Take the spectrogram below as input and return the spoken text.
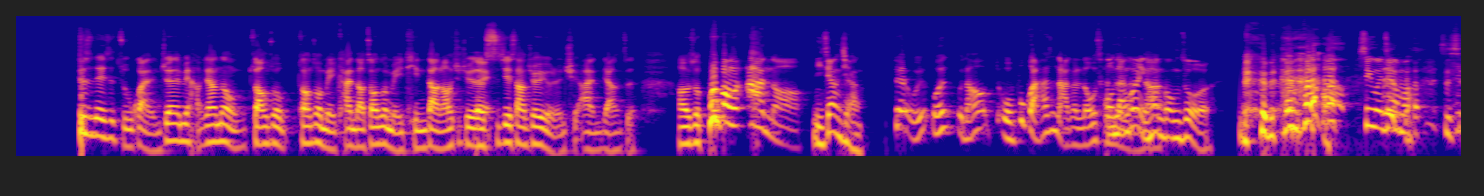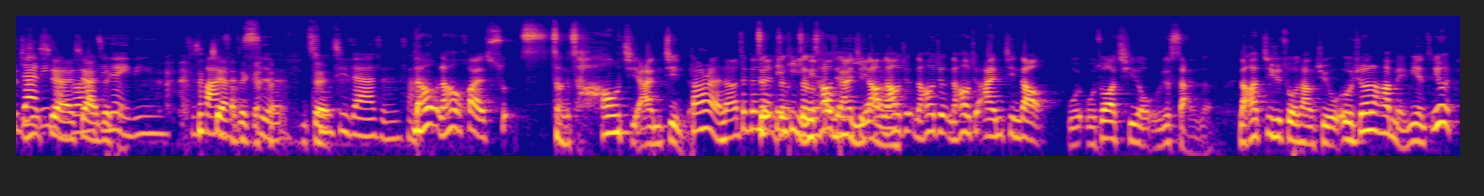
就是类似主管就在那边好像那种装作装作没看到，装作没听到，然后就觉得世界上就会有人去按这样子，然后说不帮忙按哦。你这样讲，对我我然后我不管他是哪个楼层哦，的人啊、难怪你换工作了，是因为这样吗？是是现在现在这个天一定是发生 什么事了，对出气在他身上。然后然后后来说整个超级安静的，当然啦、这跟在整整整个电梯里面超级安静，然后然后就然后就然后就安静到我我坐到七楼我就闪了，然后他继续坐上去，我觉得让他没面子，因为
